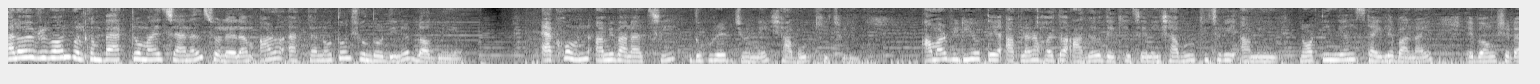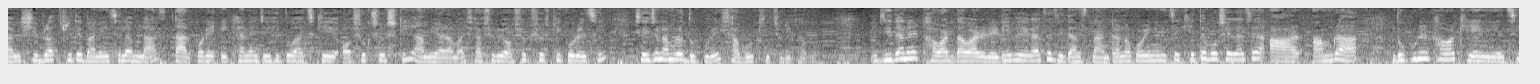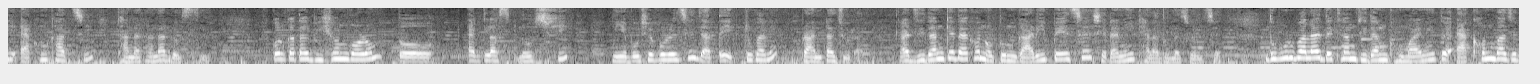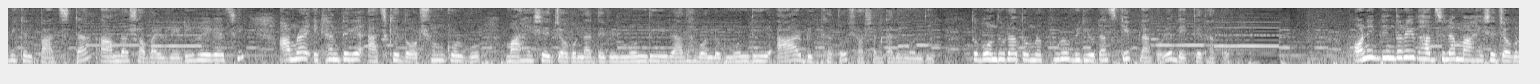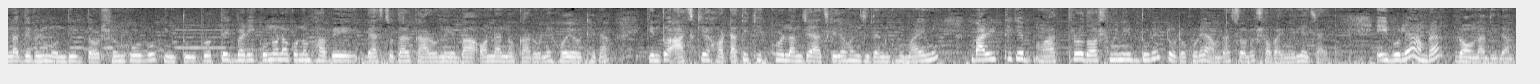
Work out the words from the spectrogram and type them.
Hello everyone welcome back to my channel চলে এলাম আরও একটা নতুন সুন্দর দিনের ব্লগ নিয়ে। এখন আমি বানাচ্ছি দুপুরের জন্য সাবুর খিচুড়ি। আমার ভিডিওতে আপনারা হয়তো আগেও দেখেছেন, এই সাবুর খিচুড়ি আমি নর্থ ইন্ডিয়ান স্টাইলে বানাই এবং সেটা আমি শিবরাত্রিতে বানিয়েছিলাম লাস্ট তারপরে এখানে যেহেতু আজকে অশোক ষষ্ঠী, আমি আর আমার শাশুড়ি অশোক ষষ্ঠী করেছি, সেই জন্য আমরা দুপুরে সাবুর খিচুড়ি খাব। জিদানের খাবার দাবার রেডি হয়ে গেছে। জিদান স্নান টানও করে নিয়েছে, খেতে বসে গেছে। আর আমরা দুপুরের খাবার খেয়ে নিয়েছি, এখন খাচ্ছি ঠান্ডা ঠান্ডা লস্যি। কলকাতায় ভীষণ গরম, তো এক গ্লাস লস্যি নিয়ে বসে পড়েছি যাতে একটুখানি প্রাণটা জুড়ায়। আর জিদানকে দেখো নতুন গাড়ি পেয়েছে, সেটা নিয়ে খেলাধুলা চলছে। দুপুরবেলায় দেখলাম জিদান ঘুমায়নি, তো এখন বাজে বিকেল পাঁচটা, আমরা সবাই রেডি হয়ে গেছি। আমরা এখান থেকে আজকে দর্শন করব মাহেশের জগন্নাথ দেবীর মন্দির, রাধাবল্লভ মন্দির আর বিখ্যাত শ্মশানকালী মন্দির। তো বন্ধুরা, তোমরা পুরো ভিডিওটা স্কিপ না করে দেখতে থাকো। অনেক দিন ধরেই ভাবছিলাম মাহেশের জগন্নাথ দেবের মন্দির দর্শন করব, কিন্তু প্রত্যেকবারই কোনো না কোনোভাবে ব্যস্ততার কারণে বা অন্যান্য কারণে হয়ে ওঠে না। কিন্তু আজকে হঠাৎই ঠিক করলাম যে আজকে যখন জিদান ঘুমায়নি, বাড়ির থেকে মাত্র দশ মিনিট দূরে টোটো করে আমরা চলো সবাই মিলে যাই। এই বলে আমরা রওনা দিলাম।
